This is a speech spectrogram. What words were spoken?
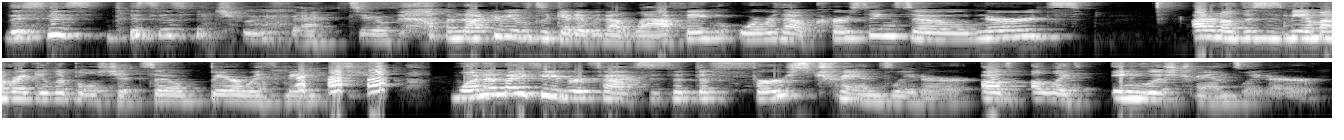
This is this is a true fact too. I'm not gonna be able to get it without laughing or without cursing. So nerds, I don't know. This is me on my regular bullshit. So bear with me. One of my favorite facts is that the first translator of a like English translator,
